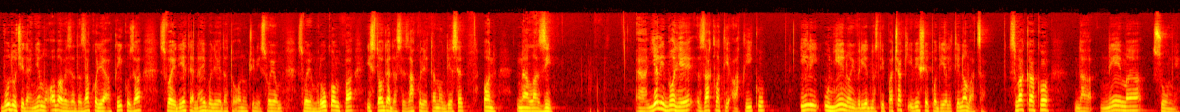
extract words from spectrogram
budući da je njemu obaveza da zakolje akiku za svoje dijete, najbolje je da to on učini svojom, svojom rukom, pa iz toga da se zakolje tamo gdje se on nalazi. E, je li bolje zaklati akiku ili u njenoj vrijednosti, pa čak i više podijeliti novaca? Svakako da nema sumnje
